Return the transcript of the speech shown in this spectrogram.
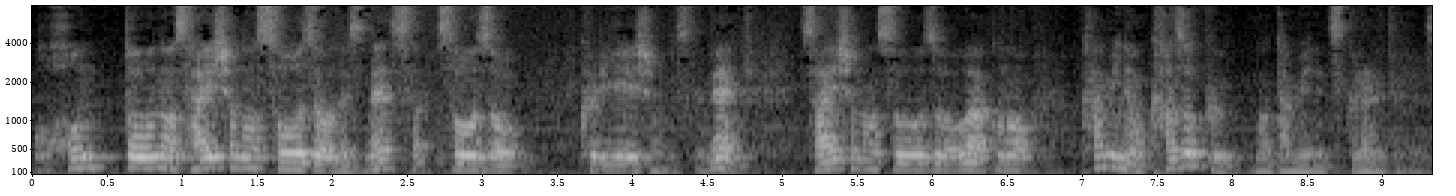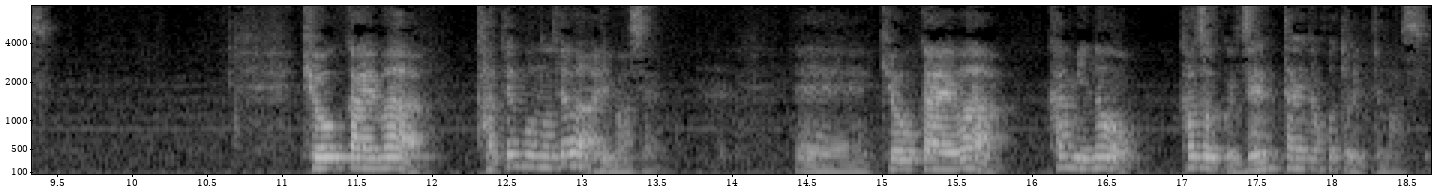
本当の最初の創造ですね。創造クリエーションですけどね。最初の創造はこの神の家族のために作られてるんです。教会は建物ではありません、えー、教会は神の家族全体のことを言ってます。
